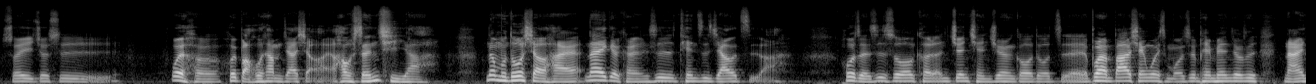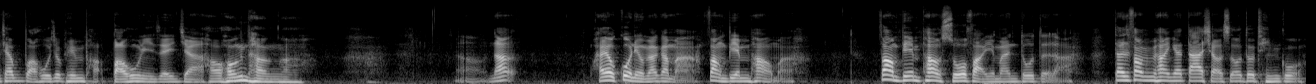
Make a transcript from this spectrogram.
所以就是为何会保护他们家小孩？好神奇呀、那么多小孩，那一个可能是天之骄子啊，或者是说可能捐钱捐的够多之类的。不然八仙为什么就偏偏就是哪一家不保护，就偏偏跑保护你这一家？好荒唐啊！啊，那还有过年我们要干嘛？放鞭炮嘛。放鞭炮说法也蛮多的啦，但是放鞭炮应该大家小时候都听过，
